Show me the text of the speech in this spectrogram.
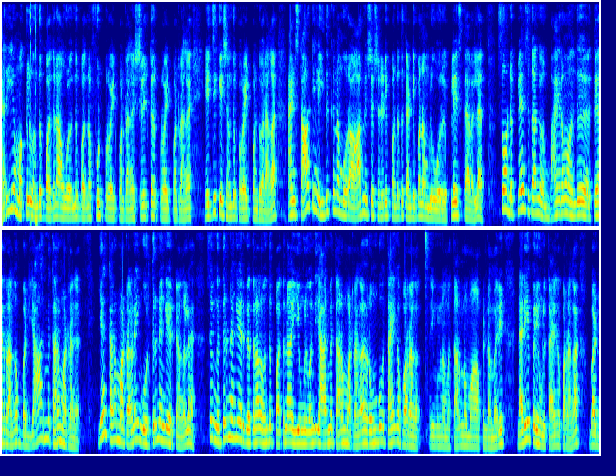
நிறைய மக்கள் வந்து பார்த்தீங்கன்னா அவங்க வந்து பார்த்தீங்கன்னா ஃபுட் ப்ரொவைட் பண்ணுறாங்க ஷெல்டர் ப்ரொவைட் பண்ணுறாங்க எஜுகேஷன் வந்து ப்ரொவைட் பண்ணிட்டு வராங்க. அண்ட் ஸ்டார்டிங்கில் இதுக்கு நம்ம ஒரு ஆர்கனைசேஷன் ரெடி பண்ணுறது கண்டிப்பாக நம்மளுக்கு ஒரு பிளேஸ் தேவையில்ல. ஸோ அந்த பிளேஸுக்காக பயங்கரமாக வந்து தேடுறாங்க. பட் யாருமே தர மாட்டுறாங்க ஏன் தர மாட்டாங்கன்னா இங்கே ஒரு திருநங்கை இருக்காங்கல்ல. ஸோ இங்கே திருநங்கை இருக்கிறதுனால வந்து பார்த்தோன்னா இவங்களுக்கு வந்து யாருமே தர மாட்டாங்க ரொம்ப தயக்கப்படுறாங்க இவங்களுக்கு நம்ம தரணுமா அப்படின்ற மாதிரி நிறைய பேர் இவங்களுக்கு தயக்கப்படுறாங்க பட்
